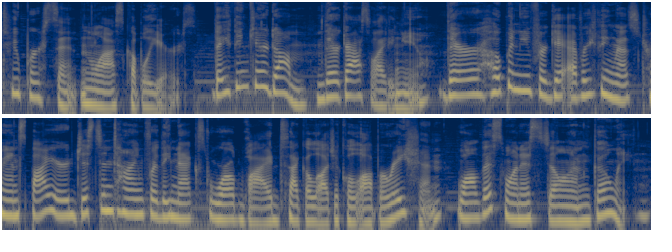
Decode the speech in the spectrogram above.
2% in the last couple years. They think you're dumb. They're gaslighting you. They're hoping you forget everything that's transpired just in time for the next worldwide psychological operation, while this one is still ongoing.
